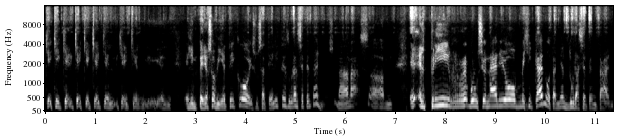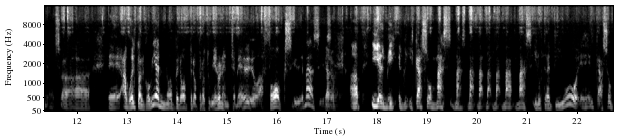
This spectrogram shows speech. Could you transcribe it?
que, que, que, que el, el, imperio soviético y sus satélites duran 70 años, nada más. E, el PRI revolucionario mexicano también dura 70 años. Uh, eh, ha vuelto al gobierno, pero, pero, pero tuvieron entre medio a Fox y demás. Claro. Uh, y el, el, caso más, más, más, más, más, ilustrativo es el caso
